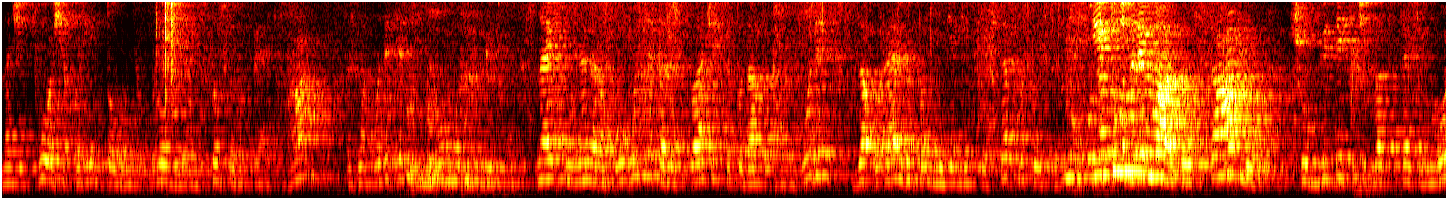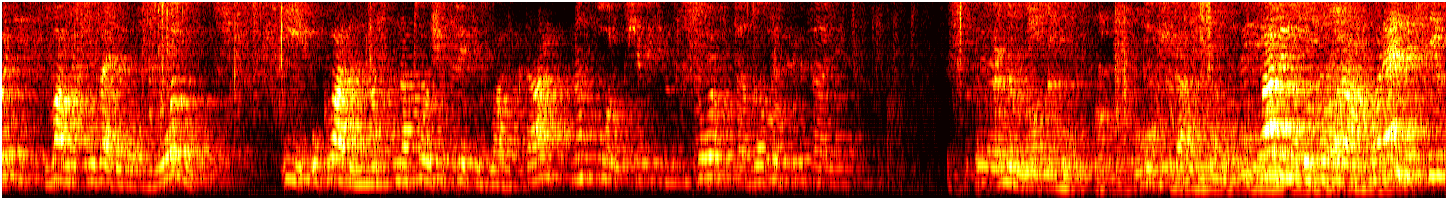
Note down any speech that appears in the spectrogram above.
Значить, площа орієнтовною розміром 145 га знаходиться в тіньовому добітку, на яку не нараховується та не сплачується податок на доходи за оренду паїв, які це все прописують. Ну, І тут ремарку вставлю, що в 2023 році вами проведено роботу і укладено на, на площу 32 гектар. На 40 ще 8 40, да, добре. 40 гектарів. Це ми вносимо в протокол, щоб Так, воно Укладено договора зображено. оренди з яким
